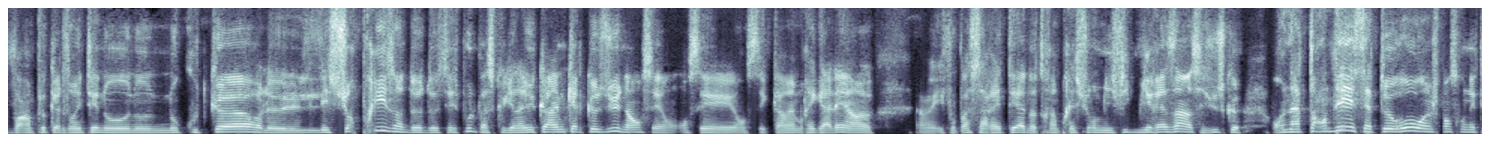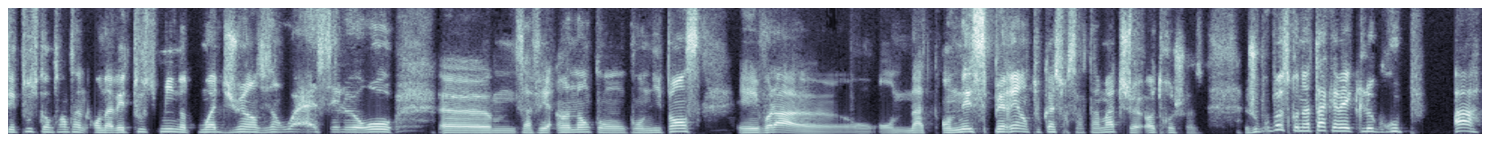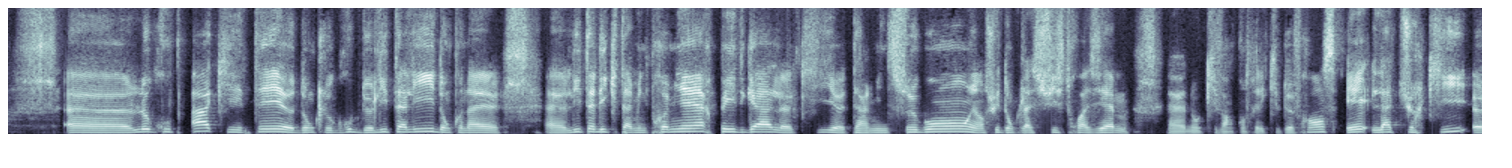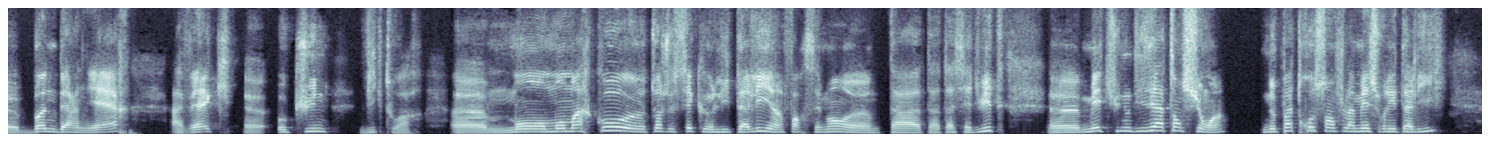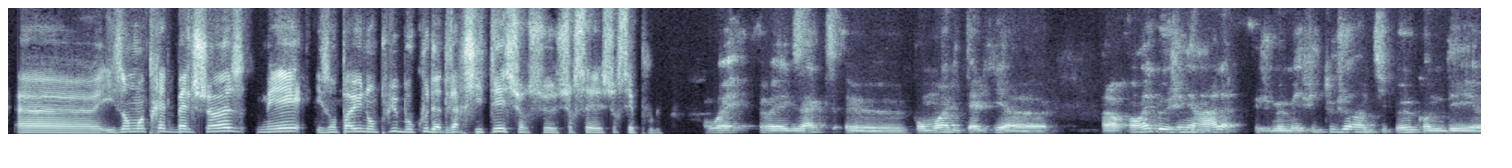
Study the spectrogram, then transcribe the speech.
voir un peu quels ont été nos, nos, coups de cœur, le, les surprises hein, de, de, ces poules, parce qu'il y en a eu quand même quelques-unes. Hein, on s'est on s'est quand même régalé. Hein. Euh, il faut pas s'arrêter à notre impression mi-figue mi-raisin. C'est juste que on attendait cet euro. Hein. Je pense qu'on était tous comme ça. On avait tous mis notre mois de juin en disant ouais c'est l'euro. Euh, ça fait un an qu'on qu'on y pense et voilà euh, on, on, a, on espérait en tout cas sur certains matchs autre chose. Je vous propose qu'on attaque avec le groupe a. Euh, le groupe A qui était euh, donc le groupe de l'Italie. Donc on a euh, l'Italie qui termine première, Pays de Galles qui termine second, et ensuite donc la Suisse troisième, donc qui va rencontrer l'équipe de France, et la Turquie bonne dernière avec aucune victoire. mon, Marco, toi je sais que l'Italie, hein, forcément, t'as as, séduite, mais tu nous disais attention, hein, ne pas trop s'enflammer sur l'Italie. Euh, ils ont montré de belles choses, mais ils n'ont pas eu non plus beaucoup d'adversité sur, ce, sur, ces, poules. Ouais, ouais exact. Euh, pour moi, l'Italie. Euh, alors, en règle générale, je me méfie toujours un petit peu quand des,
